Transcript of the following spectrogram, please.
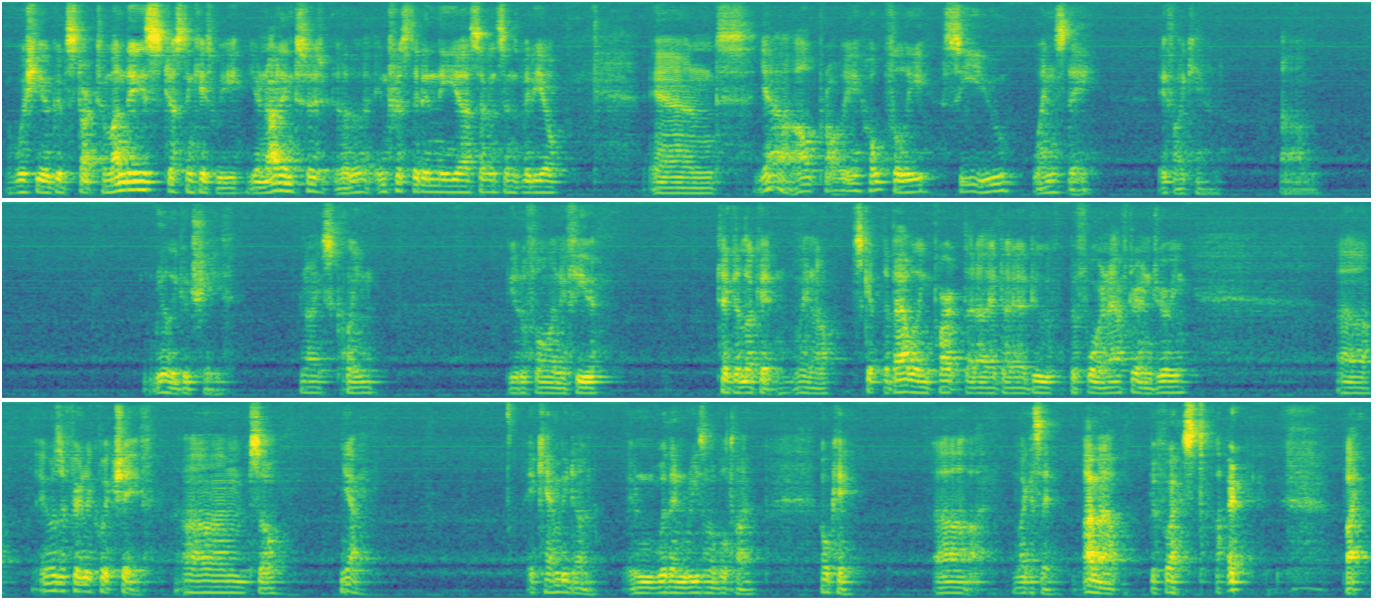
wish you a good start to Mondays, just in case we you're not inter uh, interested in the uh, Seven Sins video. And yeah, I'll probably, hopefully, see you Wednesday, if I can. Um, really good shave. Nice, clean, beautiful. And if you take a look at, you know, skip the babbling part that I, that I do before and after and during. Uh, it was a fairly quick shave. Um, so, yeah, it can be done in, within reasonable time. Okay, uh, like I said, I'm out before I start. Bye.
